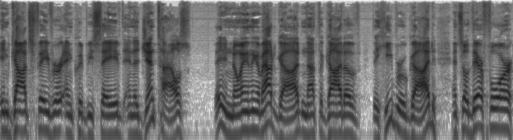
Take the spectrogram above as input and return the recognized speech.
in God's favor and could be saved. And the Gentiles, they didn't know anything about God, not the God of the Hebrew God. And so, therefore,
